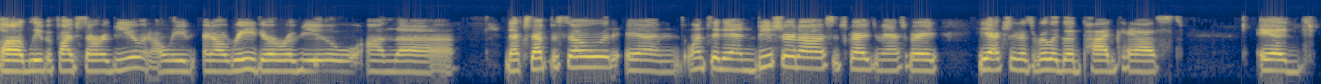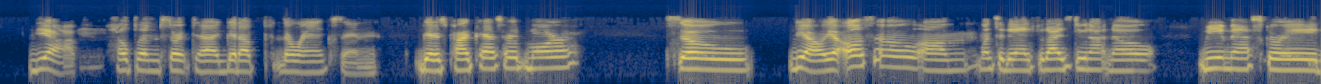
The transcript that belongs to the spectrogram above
uh, leave a five star review, and I'll leave and I'll read your review on the next episode. And once again, be sure to subscribe to Masquerade. He actually does a really good podcast. And yeah, help him start to get up the ranks and get his podcast heard more. So yeah, yeah. Also, um, once again, if you guys do not know, me and Masquerade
